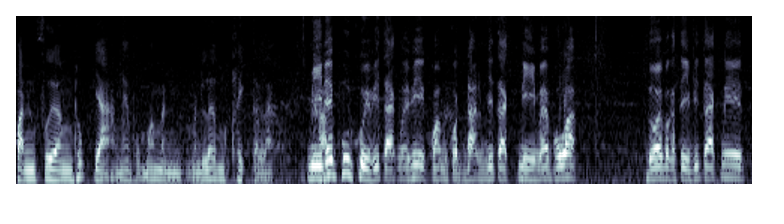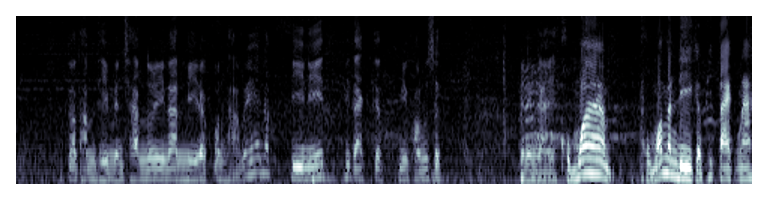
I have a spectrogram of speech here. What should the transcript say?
ฟันเฟืองทุกอย่างเนี่ยผมว่ามันมันเริ่มคลิกกันละมีครับได้พูดคุยกับพี่แท็กไหมพี่ความกดดันพี่แท็กมีไหมเพราะว่าโดยปกติพี่แท็กนี่ก็ทำทีมเป็นแชมป์โน่นนี่นั่นมีแต่คนถามเอ๊ะแล้วปีนี้พี่แท็กจะมีความรู้สึกเป็นยังไง ผมว่าผมว่ามันดีกับพี่แท็กนะ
